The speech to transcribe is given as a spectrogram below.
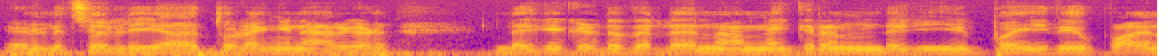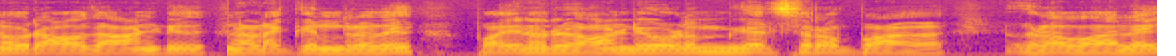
என்று சொல்லி அதை தொடங்கினார்கள். இன்றைக்கு கிட்டத்தட்ட நான் நினைக்கிறேன் இன்றைக்கு இப்போ இது பதினோராவது ஆண்டு நடக்கின்றது. பதினோரு ஆண்டுகளும் மிக சிறப்பாக. இளவாலை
